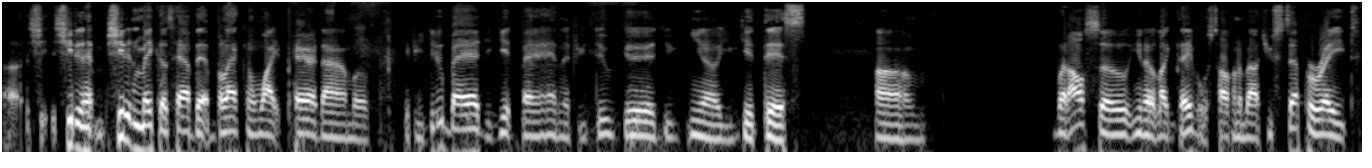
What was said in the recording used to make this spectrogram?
Uh, she she didn't have, she didn't make us have that black and white paradigm of if you do bad you get bad and if you do good you you know you get this. Um, but also you know like David was talking about you separate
